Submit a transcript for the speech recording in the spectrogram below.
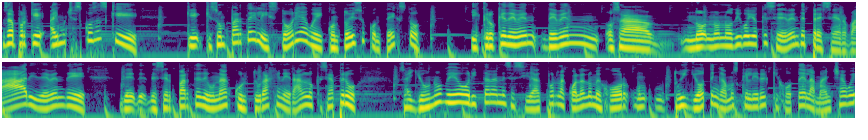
O sea, porque hay muchas cosas que, que, que son parte de la historia, güey, con todo y su contexto. Y creo que deben, deben, o sea, no, no, no digo yo que se deben de preservar y deben de, de, de- de ser parte de una cultura general, lo que sea, pero, o sea, yo no veo ahorita la necesidad por la cual a lo mejor un- un- tú y yo tengamos que leer el Quijote de la Mancha, güey.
